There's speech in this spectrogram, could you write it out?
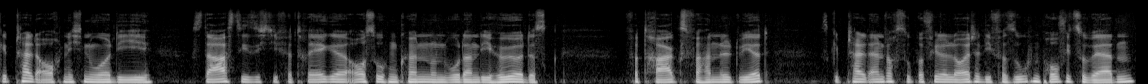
gibt halt auch nicht nur die Stars, die sich die Verträge aussuchen können und wo dann die Höhe des Vertrags verhandelt wird. Es gibt halt einfach super viele Leute, die versuchen, Profi zu werden.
